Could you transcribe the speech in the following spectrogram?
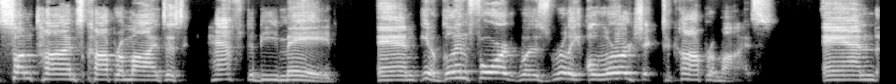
Sometimes compromises have to be made. And, you know, Glen Ford was really allergic to compromise. And,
